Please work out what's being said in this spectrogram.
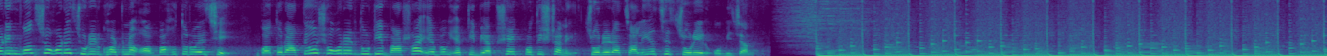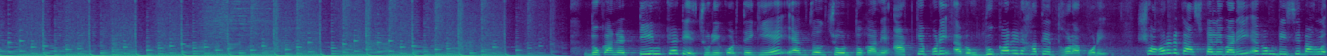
করিমগঞ্জ শহরে চুরির ঘটনা অব্যাহত রয়েছে। গত রাতেও শহরের দুটি বাসা এবং একটি ব্যবসায়িক প্রতিষ্ঠানে চোরেরা চালিয়েছে চোরের অভিযান। দোকানের টিন কেটে চুরি করতে গিয়ে একজন চোর দোকানে আটকে পড়ে এবং দোকানের হাতে ধরা পড়ে। শহরের গাছকালী বাড়ি এবং ডিসি বাংলো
